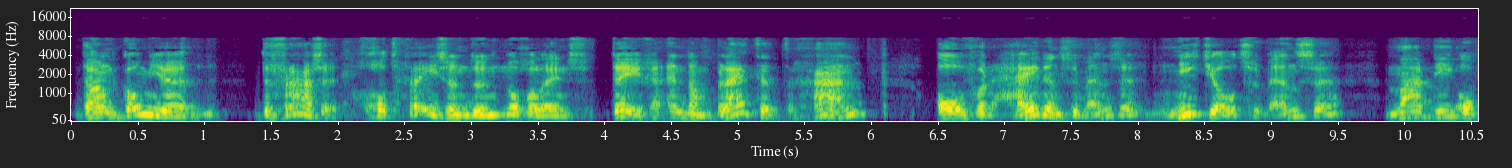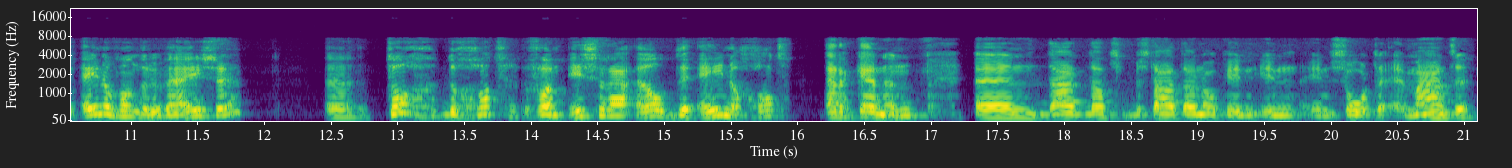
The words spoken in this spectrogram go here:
Dan kom je de frase Godvrezenden nogal eens tegen, en dan blijkt het te gaan over heidense mensen, niet-Joodse mensen, maar die op een of andere wijze uh, toch de God van Israël, de ene God, erkennen. En daar, dat bestaat dan ook in, in, in soorten en maten.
